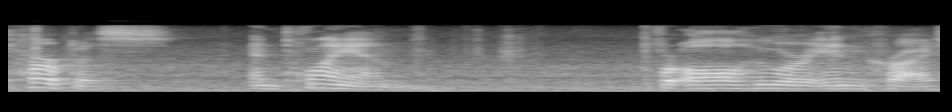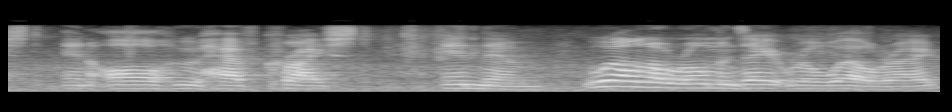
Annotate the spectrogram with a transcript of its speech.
purpose and plan for all who are in Christ and all who have Christ in them. We all know Romans 8 real well, right?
